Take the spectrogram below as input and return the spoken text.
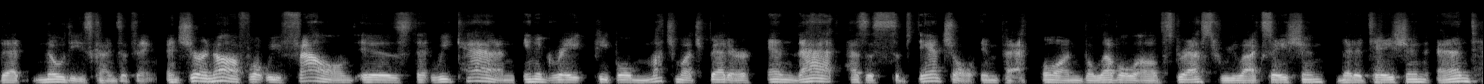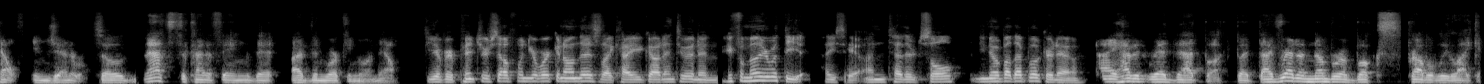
that know these kinds of things. And sure enough, what we found is that we can integrate people much, much better. And that has a substantial impact on the level level of stress, relaxation, meditation, and health in general. So that's the kind of thing that I've been working on now. Do you ever pinch yourself when you're working on this, like how you got into it? And are you familiar with the how you say it, untethered soul? You know about that book or no? I haven't read that book, but I've read a number of books probably like it.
